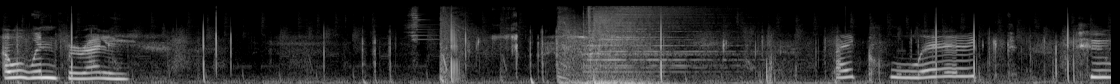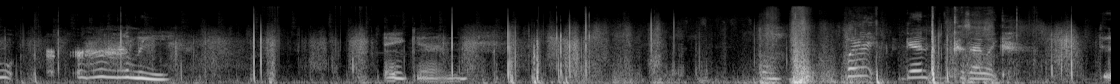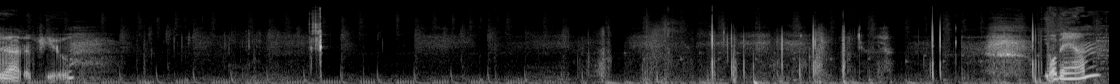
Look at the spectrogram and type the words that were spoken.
I will win for Rylee. I clicked too early. Again. Oh, Play again because I like do that a few. Wabam.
